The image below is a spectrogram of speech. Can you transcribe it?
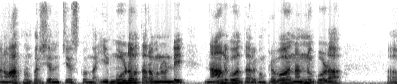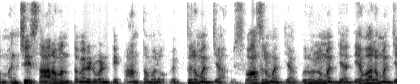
మనం ఆత్మ పరిశీలన చేసుకుందాం. ఈ మూడవ తరం నుండి నాలుగవ తరగం ప్రభు నన్ను కూడా మంచి సారవంతమైనటువంటి ప్రాంతములో వ్యక్తుల మధ్య విశ్వాసుల మధ్య గురువుల మధ్య దేవాల మధ్య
